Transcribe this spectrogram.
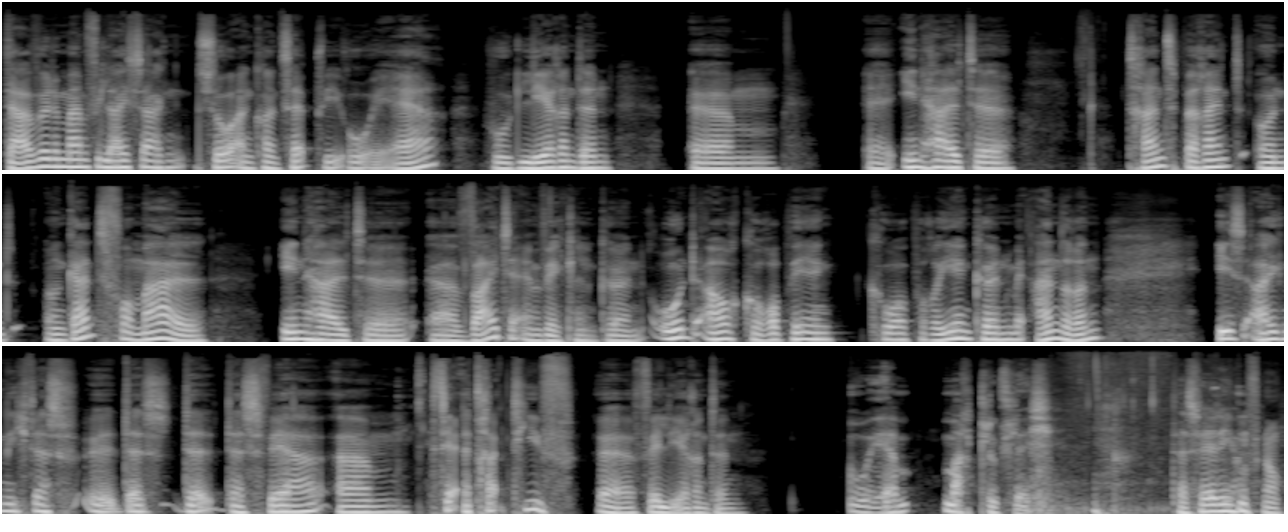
da würde man vielleicht sagen, so ein Konzept wie OER, wo Lehrenden ähm, äh, Inhalte transparent und, und ganz formal Inhalte äh, weiterentwickeln können und auch kooperieren, kooperieren können mit anderen, ist eigentlich das, äh, das, das, das wäre ähm, sehr attraktiv äh, für Lehrenden. OER macht glücklich. Das wäre die Hoffnung.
